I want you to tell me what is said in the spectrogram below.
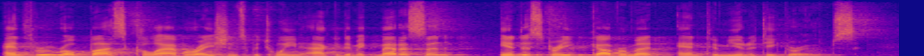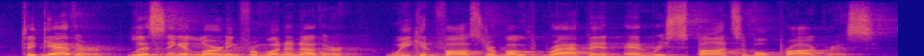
and through robust collaborations between academic medicine industry, government, and community groups. Together, listening and learning from one another, we can foster both rapid and responsible progress.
